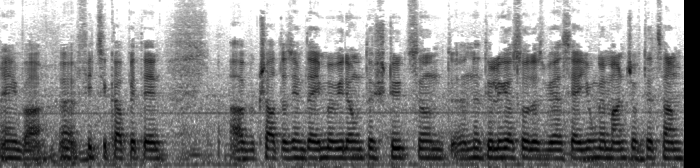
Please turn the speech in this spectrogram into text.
Ich war äh, Vizekapitän habe geschaut, dass ich ihn da immer wieder unterstütze und äh, natürlich auch so, dass wir eine sehr junge Mannschaft jetzt haben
